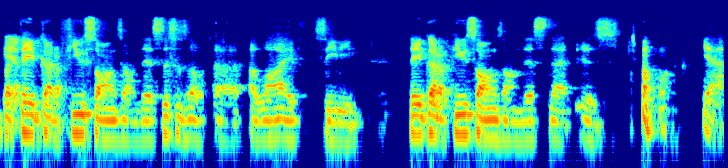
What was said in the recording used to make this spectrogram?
but Yep. they've got a few songs on this. This is a, a, a live cd they've got a few songs on this that is yeah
